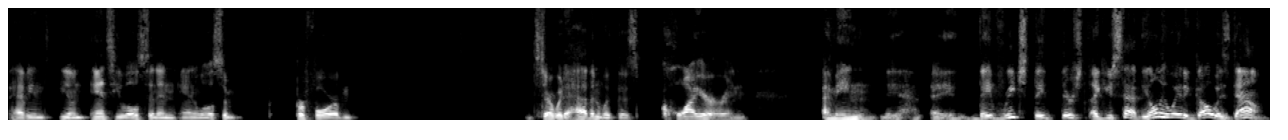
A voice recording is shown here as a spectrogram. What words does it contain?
having, you know, Nancy Wilson and Ann Wilson perform Stairway to Heaven with this choir and, I mean, eh, they've reached. They there's like you said, the only way to go is down.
